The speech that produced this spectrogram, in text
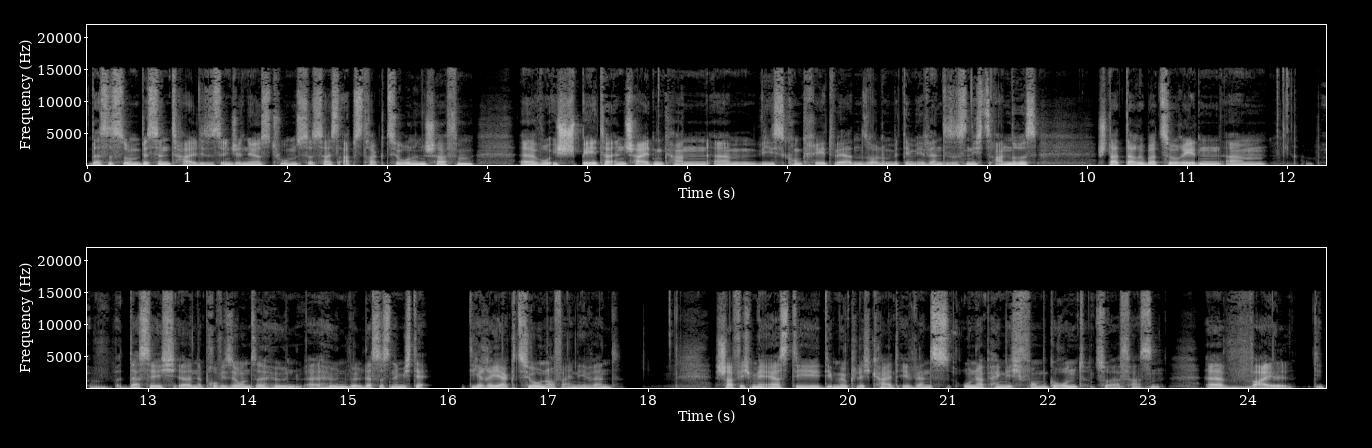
Das ist so ein bisschen Teil dieses Ingenieurstums, das heißt Abstraktionen schaffen, äh, wo ich später entscheiden kann, ähm, wie es konkret werden soll. Und mit dem Event ist es nichts anderes, statt darüber zu reden, ähm, dass ich äh, eine Provision erhöhen, erhöhen will. Das ist nämlich der, die Reaktion auf ein Event schaffe ich mir erst die, die Möglichkeit, Events unabhängig vom Grund zu erfassen, äh, weil die,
